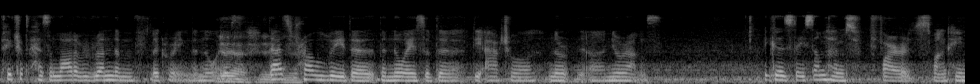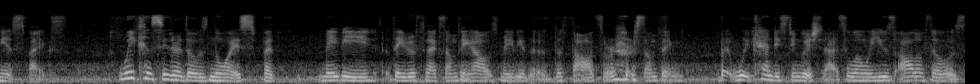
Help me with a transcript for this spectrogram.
picture has a lot of random flickering, the noise. Yeah, yeah, That's yeah. probably the, the noise of the, the actual neur uh, neurons because they sometimes fire spontaneous spikes. We consider those noise, but maybe they reflect something else, maybe the, the thoughts or, or something. But we can distinguish that. So when we use all of those,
